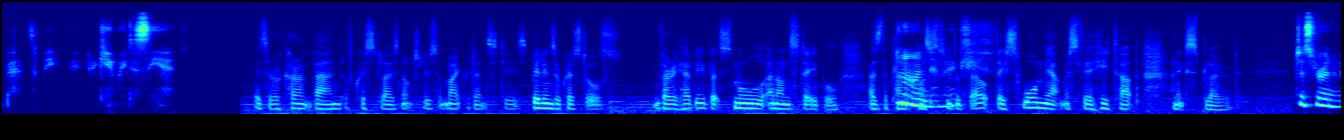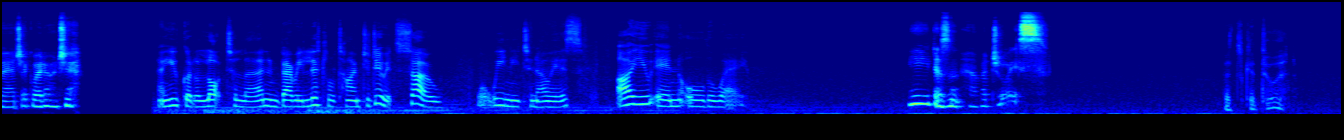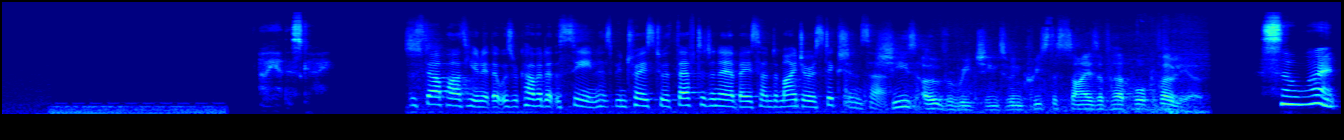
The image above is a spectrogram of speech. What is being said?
That's amazing. I can't wait to see it. It's a recurrent band of crystallized noctilucent microdensities, billions of crystals. Very heavy, but small and unstable. As the planet Aw, passes through the belt, they swarm the atmosphere, heat up, and explode. Just ruin the magic, why don't you? Now you've got a lot to learn and very little time to do it. So, what we need to know is, are you in all the way? He doesn't have a choice. Let's get to it. Oh yeah, this guy. The Starpath unit that was recovered at the scene has been traced to a theft at an airbase under my jurisdiction, sir. She's overreaching to increase the size of her portfolio. So what?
